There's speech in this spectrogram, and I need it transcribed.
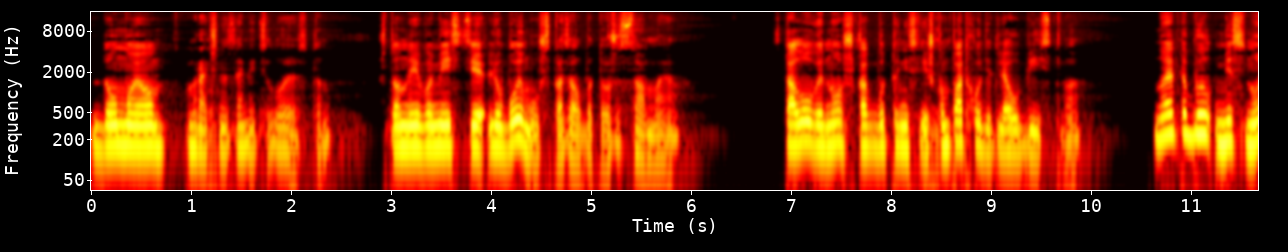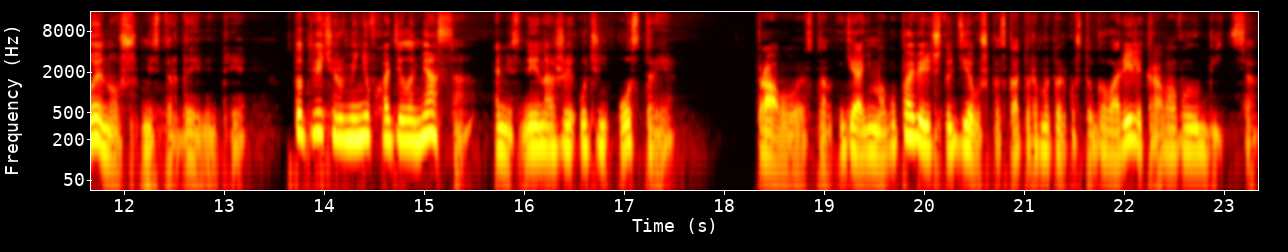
«Думаю», — мрачно заметил Уэстон, «что на его месте любой муж сказал бы то же самое. Столовый нож как будто не слишком подходит для убийства. Но это был мясной нож, мистер Дэйвентри. В тот вечер в меню входило мясо, а мясные ножи очень острые. Право, Уэстон, я не могу поверить, что девушка, с которой мы только что говорили, кровавая убийца.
